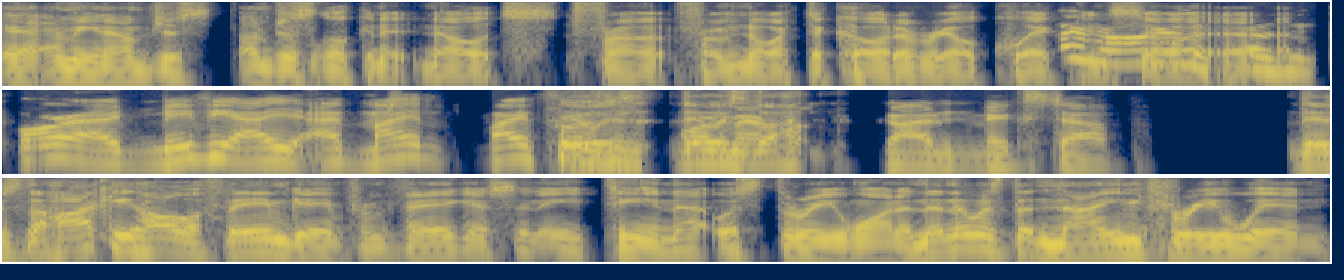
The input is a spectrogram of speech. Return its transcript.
I mean, I'm just I'm just looking at notes from from North Dakota real quick, and so uh, or I, maybe I, I my my frozen was, there was the, gotten mixed up. There's the Hockey Hall of Fame game from Vegas in 18. That was three one, and then there was the nine three win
